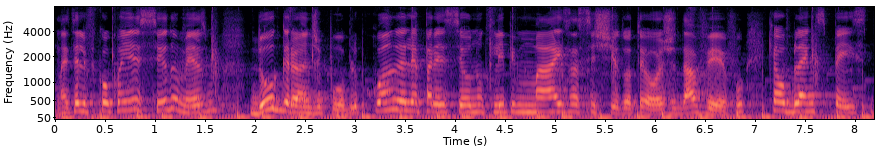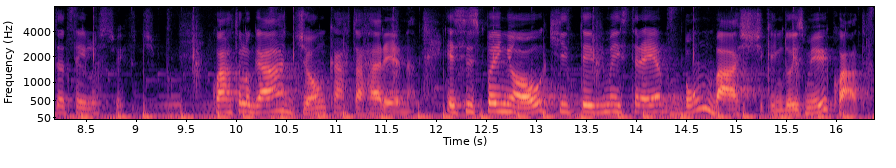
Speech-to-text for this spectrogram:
Mas ele ficou conhecido mesmo do grande público quando ele apareceu no clipe mais assistido até hoje da Vevo, que é o Blank Space da Taylor Swift. Swift. Quarto lugar, John Cartagena. Esse espanhol que teve uma estreia bombástica em 2004.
